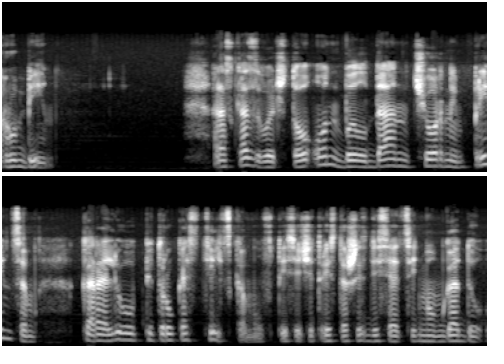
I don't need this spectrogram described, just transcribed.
рубин – Рассказывают, что он был дан черным принцем королю Петру Кастильскому в 1367 году.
